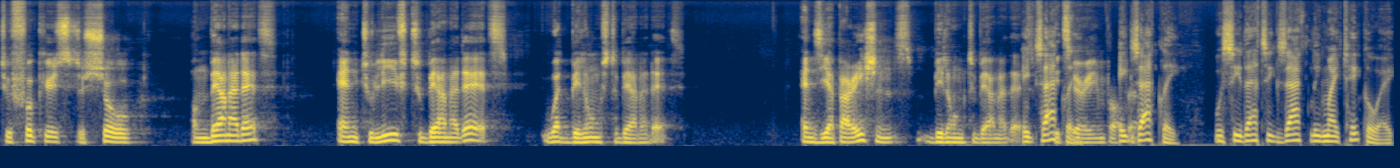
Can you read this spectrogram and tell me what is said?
to focus the show on Bernadette and to leave to Bernadette what belongs to Bernadette. And the apparitions belong to Bernadette. Exactly. It's very important. Exactly. Well, see, that's exactly my takeaway.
